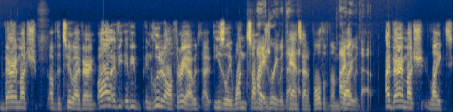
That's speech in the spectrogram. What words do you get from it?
very much of the two. I very if you if you included all three, I would I easily one summer. I agree with that. Pants out of both of them. I agree with that. I very much liked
